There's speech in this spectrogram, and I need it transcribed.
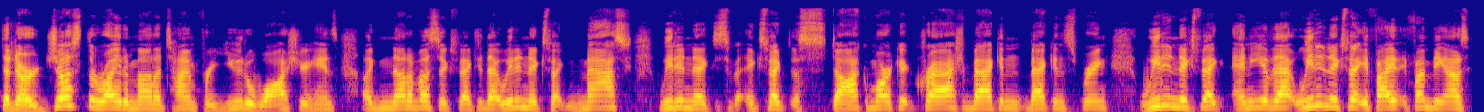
that are just the right amount of time for you to wash your hands. Like none of us expected that. We didn't expect masks. We didn't ex- expect a stock market crash back in back in spring. We didn't expect any of that. We didn't expect, if, I, if I'm being honest,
